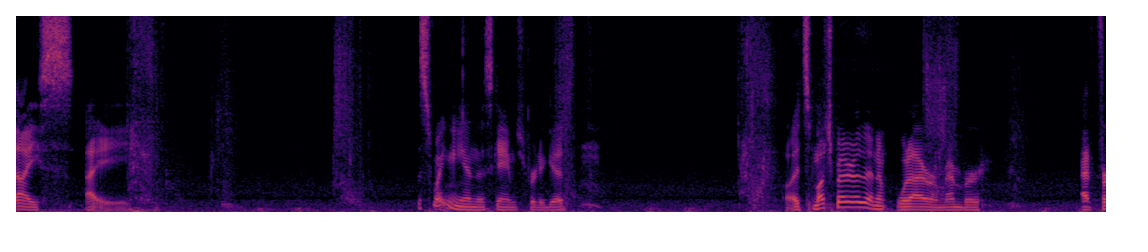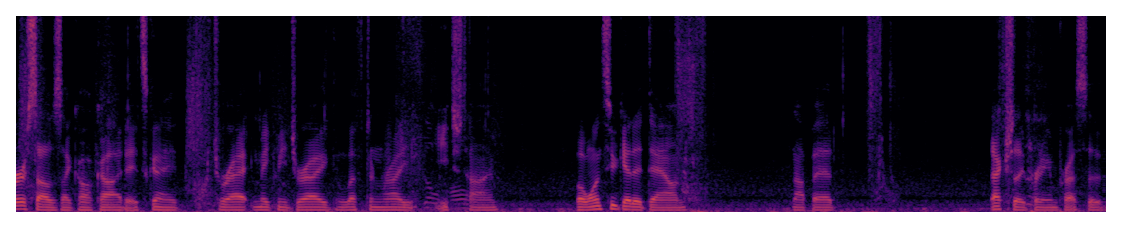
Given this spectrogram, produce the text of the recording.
nice. I. The swinging in this game's pretty good. It's much better than what I remember. At first, I was like, "Oh God, it's gonna drag, make me drag left and right each time." But once you get it down, not bad. Actually, pretty impressive.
